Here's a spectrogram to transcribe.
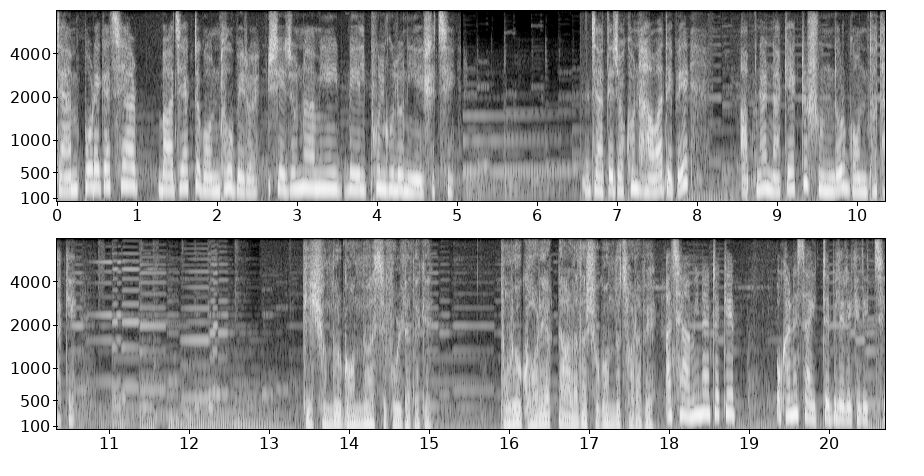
ড্যাম্প পড়ে গেছে আর বাজে একটা গন্ধও বেরোয় সেই জন্য আমি এই বেল ফুলগুলো নিয়ে এসেছি। যাতে যখন হাওয়া দেবে আপনার নাকে একটা সুন্দর গন্ধ থাকে। কি সুন্দর গন্ধ আসছে ফুলটা থেকে। পুরো ঘরে একটা আলাদা সুগন্ধ ছড়াবে। আচ্ছা আমি না এটাকে ওখানে সাইড টেবিলে রেখে দিচ্ছি।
